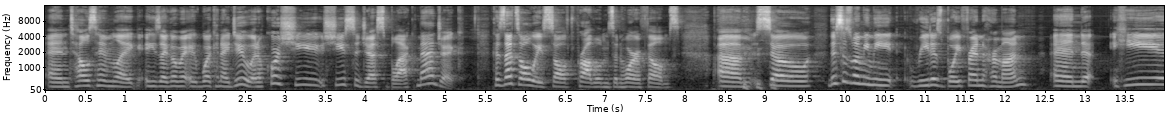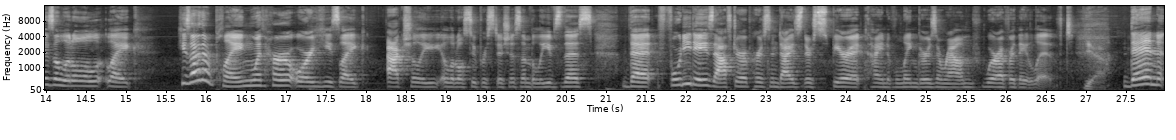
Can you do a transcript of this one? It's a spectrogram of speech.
and tells him like he's like, "Oh, my, what can I do?" And of course, she she suggests black magic because that's always solved problems in horror films. Um, so this is when we meet Rita's boyfriend Herman, and he is a little like he's either playing with her or he's like actually a little superstitious and believes this that 40 days after a person dies their spirit kind of lingers around wherever they lived Yeah. then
